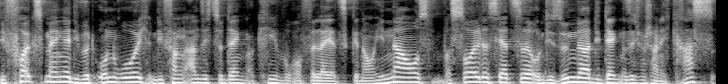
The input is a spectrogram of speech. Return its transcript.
die Volksmenge, die wird unruhig und die fangen an, sich zu denken, okay, worauf will er jetzt genau hinaus? Was soll das jetzt? Und die Sünder, die denken sich wahrscheinlich, krass,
